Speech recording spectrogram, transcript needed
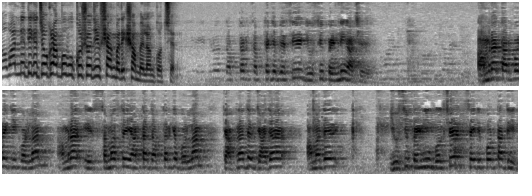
নবান্নের দিকে চোখ রাখব মুখ্য সচিব সাংবাদিক সম্মেলন করছেন। দপ্তর সব থেকে বেশি ইউসি পেন্ডিং আছে। আমরা তারপরে কি করলাম? আমরা এই সমস্ত এই আটটা দপ্তরকে বললাম যে আপনাদের যা যা আমাদের ইউসি পেন্ডিং বলছে, সেই রিপোর্টটা দিন।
